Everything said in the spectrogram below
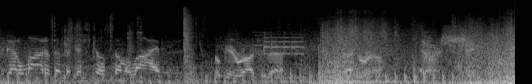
We got a lot of them, but there's still some alive. Okay, roger that. Back around. Ah, shit.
